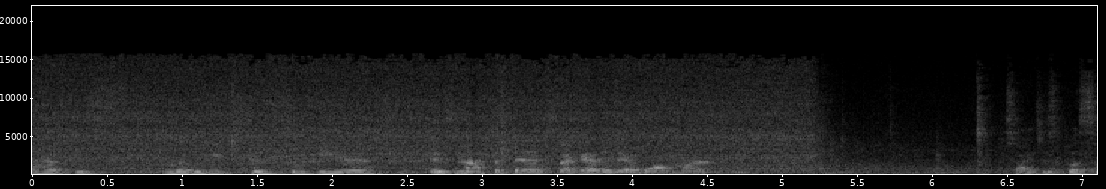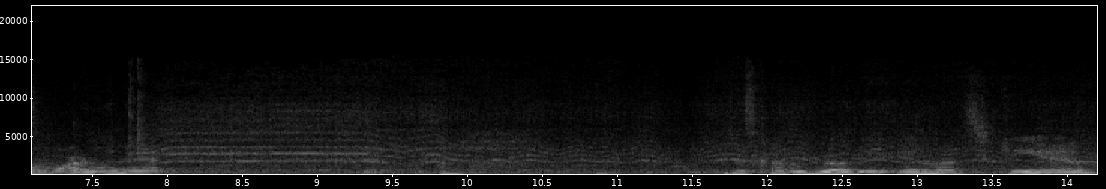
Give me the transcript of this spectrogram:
I have this little utensil here. It's not the best. I got it at Walmart. So I just put some water on that. Just kind of rub it in my skin.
